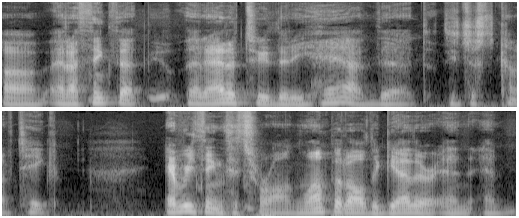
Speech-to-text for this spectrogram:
uh, and I think that that attitude that he had, that he just kind of take everything that's wrong, lump it all together, and and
